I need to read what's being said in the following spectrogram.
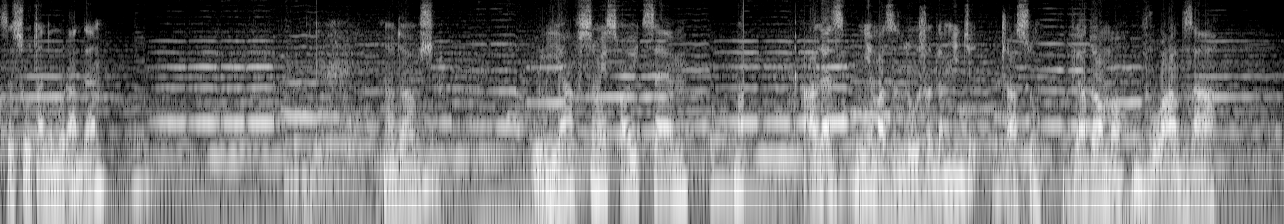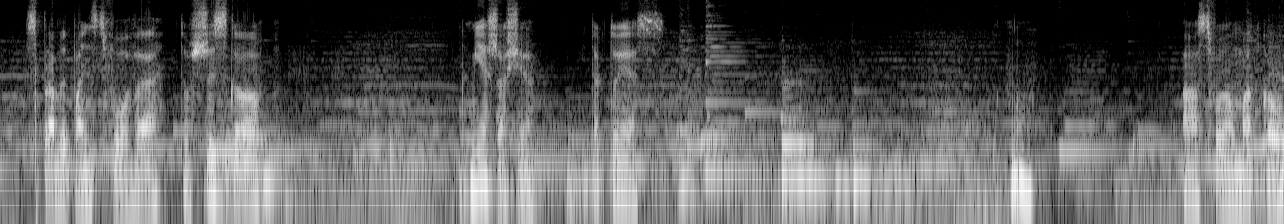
Ze sułtanem Muradem? No dobrze. Ja w sumie z ojcem ale nie ma za dużo dla mnie czasu. Wiadomo, władza, sprawy państwowe, to wszystko miesza się. I tak to jest. A z twoją matką?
